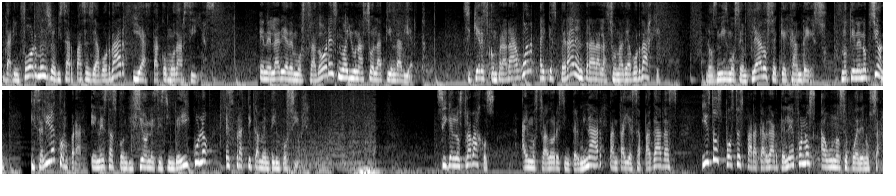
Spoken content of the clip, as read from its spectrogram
dar informes, revisar pases de abordar y hasta acomodar sillas. En el área de mostradores no hay una sola tienda abierta. Si quieres comprar agua, hay que esperar a entrar a la zona de abordaje. Los mismos empleados se quejan de eso. No tienen opción. Y salir a comprar en estas condiciones y sin vehículo es prácticamente imposible. Siguen los trabajos. Hay mostradores sin terminar, pantallas apagadas y estos postes para cargar teléfonos aún no se pueden usar.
